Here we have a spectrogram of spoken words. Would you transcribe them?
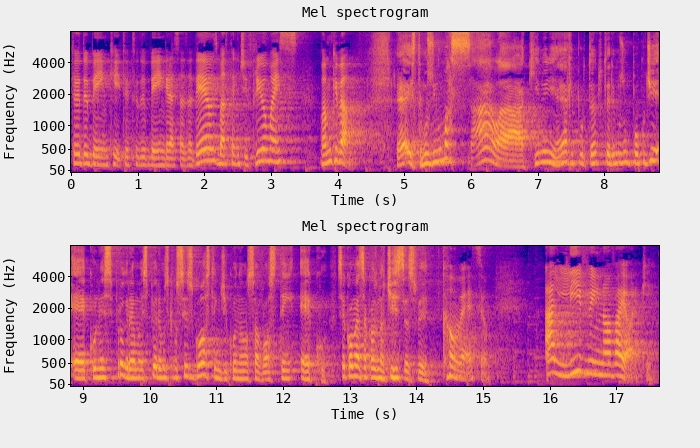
Tudo bem, Quito, tudo bem, graças a Deus. Bastante frio, mas vamos que vamos. É, estamos em uma sala aqui no NR, portanto teremos um pouco de eco nesse programa. Esperamos que vocês gostem de quando a nossa voz tem eco. Você começa com as notícias, Fê? Começo. Alívio em Nova York.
